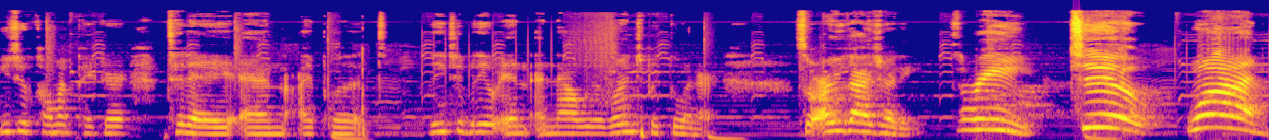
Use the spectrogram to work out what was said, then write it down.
YouTube comment picker today, and I put the YouTube video in, and now we are going to pick the winner. So are you guys ready? Three, two, one.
